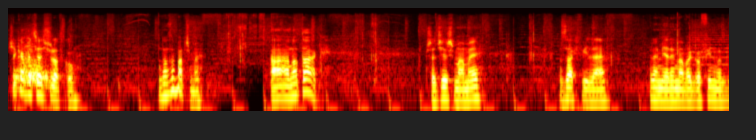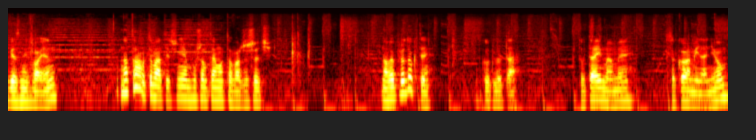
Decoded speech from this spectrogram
Ciekawe co jest w środku. No zobaczmy. A no tak. Przecież mamy za chwilę premierę nowego filmu z Gwiezdnych Wojen. No to automatycznie muszą temu towarzyszyć nowe produkty. Goodluta. Tutaj mamy Sokoła Millennium.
